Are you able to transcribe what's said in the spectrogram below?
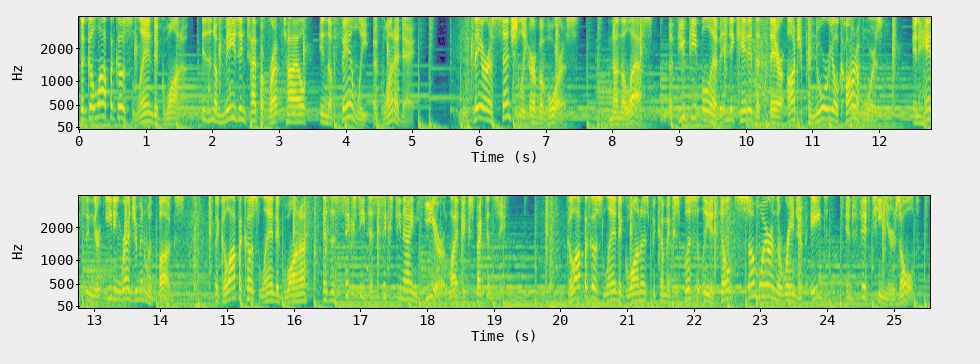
The Galapagos land iguana is an amazing type of reptile in the family Iguanidae. They are essentially herbivorous. Nonetheless, a few people have indicated that they are entrepreneurial carnivores, enhancing their eating regimen with bugs. The Galapagos land iguana has a 60 to 69 year life expectancy. Galapagos land iguanas become explicitly adult somewhere in the range of 8 and 15 years old.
